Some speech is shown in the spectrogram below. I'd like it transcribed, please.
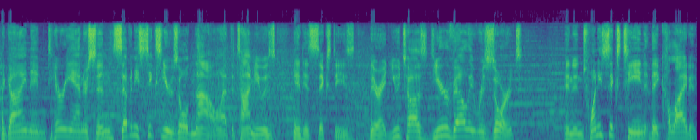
A guy named Terry Sanderson, 76 years old now. At the time, he was in his 60s. They're at Utah's Deer Valley Resort. And in 2016, they collided.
